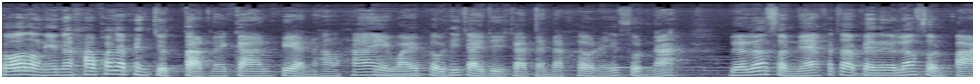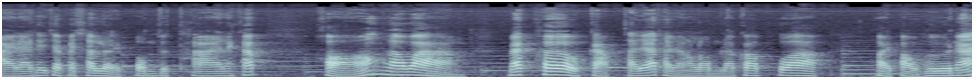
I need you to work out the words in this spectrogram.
ก็ตรงนี้นะครับก็จะเป็นจุดตัดในการเปลี่ยนทำให้ไวท์เพร์ลที่ใจดีกลายเป็นดักเพร์ลในที่สุดนะเรื่องเรื่องส่วนนี้ก็จะเป็นเรื่องส่วนปลายแล้วที่จะไปเฉลยปมสุดท้ายนะครับของระหว่างแบ็คเพิลกับทายาทถอยนางลมแล้วก็พวกปล่อยเป่าฮือนะ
